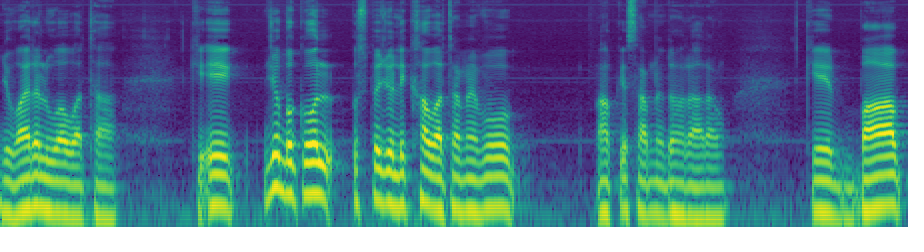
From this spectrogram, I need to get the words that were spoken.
जो वायरल हुआ हुआ था कि एक, जो बकौल उस पर जो लिखा हुआ था, मैं वो आपके सामने दोहरा रहा हूँ कि बाप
